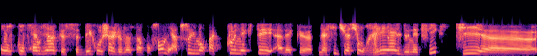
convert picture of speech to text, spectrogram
on comprend bien que ce décrochage de 25% n'est absolument pas connecté avec euh, la situation réelle de Netflix, qui, euh,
